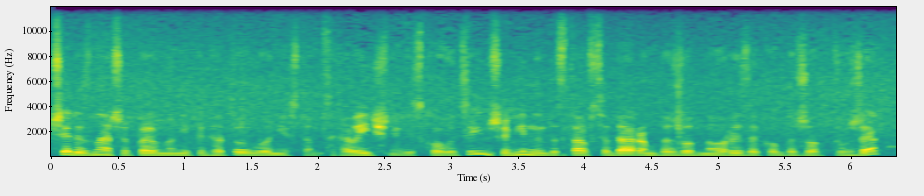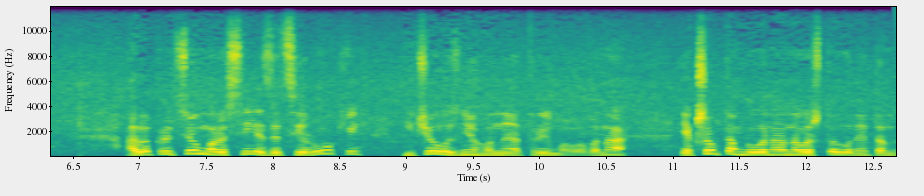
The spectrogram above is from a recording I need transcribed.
через нашу певну непідготовленість, там психологічну, військову це інше, він не достався даром без жодного ризику, без жодних жертв. Але при цьому Росія за ці роки нічого з нього не отримала. Вона, якщо б там були налаштовані там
